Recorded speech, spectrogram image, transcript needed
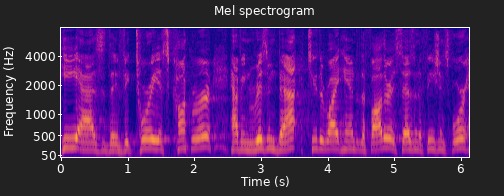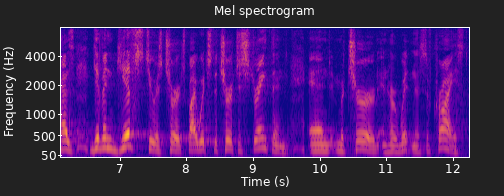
He, as the victorious conqueror, having risen back to the right hand of the Father, it says in Ephesians 4, has given gifts to his church by which the church is strengthened and matured in her witness of Christ.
